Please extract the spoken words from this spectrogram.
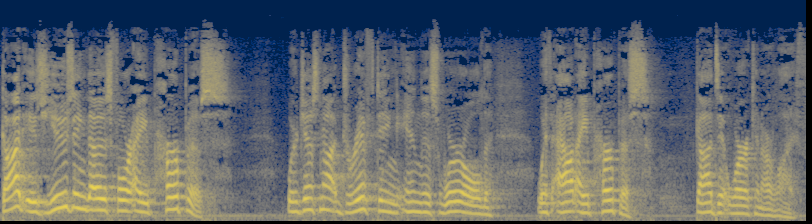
God is using those for a purpose. We're just not drifting in this world without a purpose. God's at work in our life.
